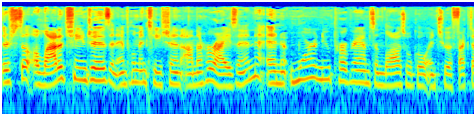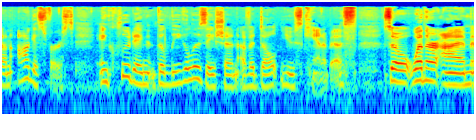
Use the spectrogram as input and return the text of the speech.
There's still a lot of changes and implementation on the horizon, and more new programs and laws will go into effect on August 1st, including the legalization of adult use cannabis. So, whether I'm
